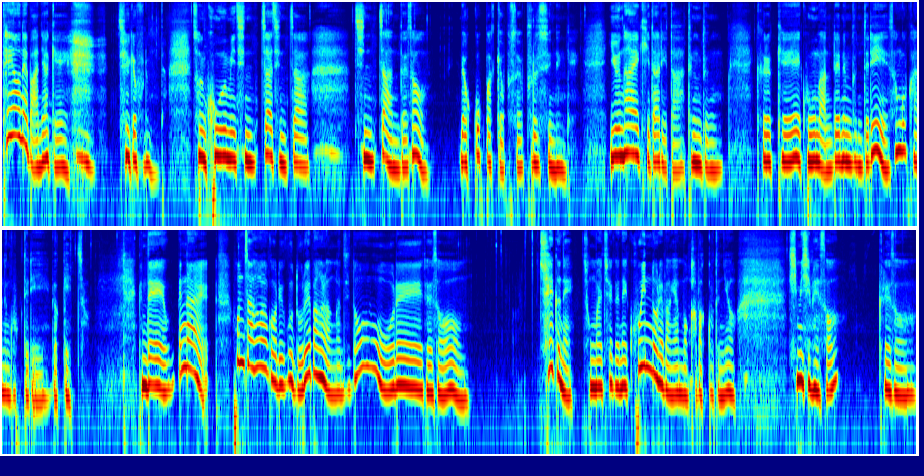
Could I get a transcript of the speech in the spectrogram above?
태연의 만약에 즐겨 부릅니다. 전 고음이 진짜 진짜 진짜 안 돼서 몇 곡밖에 없어요. 부를 수 있는 게. 윤하의 기다리다 등등. 그렇게 고음 안 되는 분들이 선곡하는 곡들이 몇 개 있죠. 근데 맨날 혼자 흥얼거리고 노래방을 안 간 지 너무 오래돼서 최근에, 정말 최근에 코인 노래방에 한번 가봤거든요. 심심해서. 그래서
